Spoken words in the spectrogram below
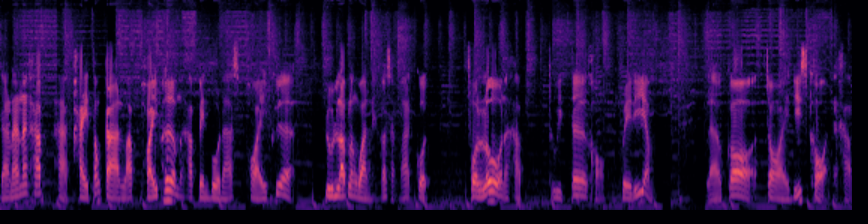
จากนั้นนะครับหากใครต้องการรับ point เพิ่มนะครับ เป็นโบนัส point เพื่อรุนรับรางวัลเนี่ยก็สามารถกด follow นะครับ Twitter ของ Radium แล้วก็จอย Discord นะครับ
